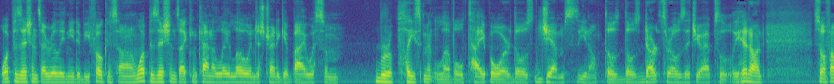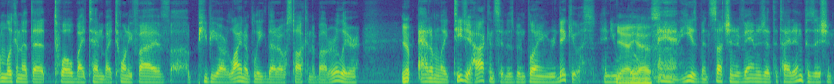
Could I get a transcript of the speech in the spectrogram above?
what positions I really need to be focused on, and what positions I can kind of lay low and just try to get by with some replacement level type or those gems, you know, those those dart throws that you absolutely hit on. So if I'm looking at that 12 by 10 by 25 uh, PPR lineup league that I was talking about earlier, Yep. Adam like TJ Hockenson has been playing ridiculous, and you would Yeah, go, has. man, he has been such an advantage at the tight end position.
